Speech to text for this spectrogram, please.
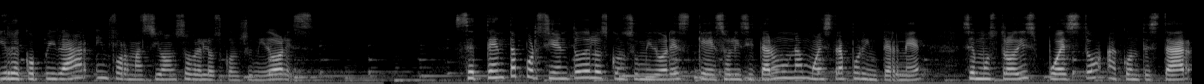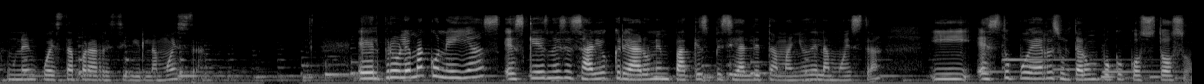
y recopilar información sobre los consumidores. 70% de los consumidores que solicitaron una muestra por Internet se mostró dispuesto a contestar una encuesta para recibir la muestra. El problema con ellas es que es necesario crear un empaque especial de tamaño de la muestra y esto puede resultar un poco costoso.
